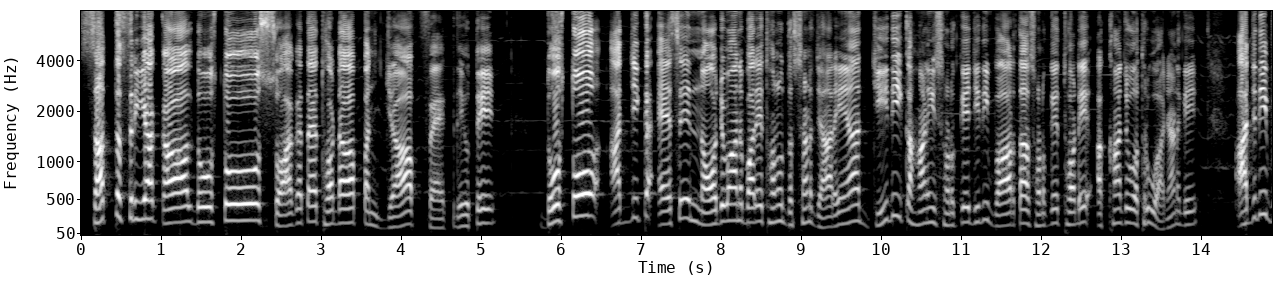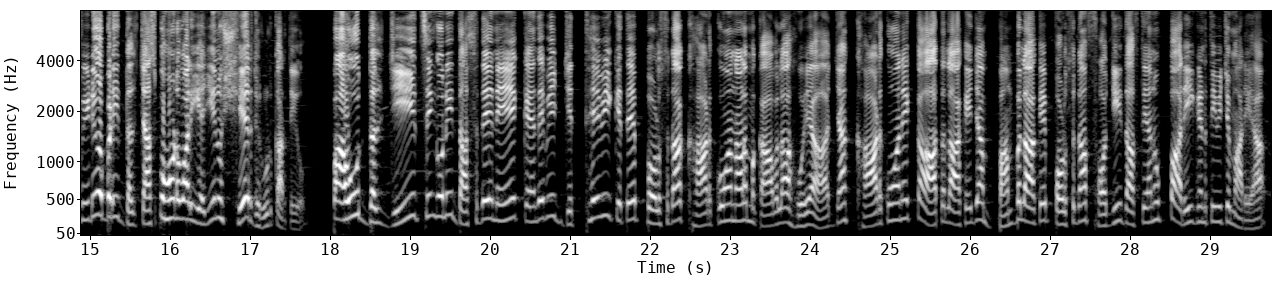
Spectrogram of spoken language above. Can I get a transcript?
ਸਤਿ ਸ੍ਰੀ ਅਕਾਲ ਦੋਸਤੋ, ਸਵਾਗਤ ਹੈ ਤੁਹਾਡਾ ਪੰਜਾਬ ਫੈਕਟ ਦੇ ਉੱਤੇ। ਦੋਸਤੋ, ਅੱਜ ਇੱਕ ਐਸੇ ਨੌਜਵਾਨ ਬਾਰੇ ਤੁਹਾਨੂੰ ਦੱਸਣ ਜਾ ਰਹੇ ਹਾਂ, ਜਿਹਦੀ ਕਹਾਣੀ ਸੁਣ ਕੇ, ਜਿਹਦੀ ਵਾਰਤਾ ਸੁਣ ਕੇ ਤੁਹਾਡੇ ਅੱਖਾਂ 'ਚੋਂ ਅਥਰੂ ਆ ਜਾਣਗੇ। ਅੱਜ ਦੀ ਵੀਡੀਓ ਬੜੀ ਦਿਲਚਸਪ ਹੋਣ ਵਾਲੀ ਹੈ ਜੀ, ਇਹਨੂੰ ਸ਼ੇਅਰ ਜ਼ਰੂਰ ਕਰ ਦਿਓ। ਭਾਊ ਦਲਜੀਤ ਸਿੰਘ ਉਹਨੀ ਦੱਸਦੇ ਨੇ, ਕਹਿੰਦੇ ਵੀ ਜਿੱਥੇ ਵੀ ਕਿਤੇ ਪੁਲਿਸ ਦਾ ਖਾੜਕੂਆਂ ਨਾਲ ਮੁਕਾਬਲਾ ਹੋਇਆ ਜਾਂ ਖਾੜਕੂਆਂ ਨੇ ਘਾਤ ਲਾ ਕੇ ਜਾਂ ਬੰਬ ਲਾ ਕੇ ਪੁਲਿਸ ਦਾ ਫੌਜੀ ਦਸਤਿਆਂ ਨੂੰ ਭਾਰੀ ਗਿਣਤੀ ਵਿੱਚ ਮਾਰਿਆ।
